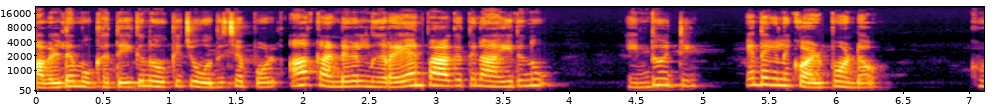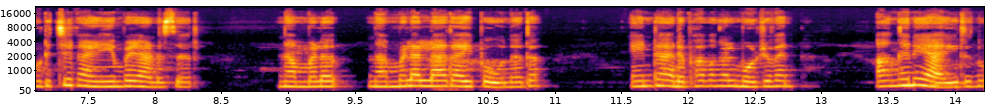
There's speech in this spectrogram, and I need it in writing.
അവളുടെ മുഖത്തേക്ക് നോക്കി ചോദിച്ചപ്പോൾ ആ കണ്ണുകൾ നിറയാൻ പാകത്തിനായിരുന്നു. എന്തു പറ്റി? എന്തെങ്കിലും കുഴപ്പമുണ്ടോ? കുടിച്ചു കഴിയുമ്പോഴാണ് സർ. നമ്മൾ നമ്മളല്ലാതായി പോകുന്നത്. എന്റെ അനുഭവങ്ങൾ മുഴുവൻ അങ്ങനെയായിരുന്നു.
